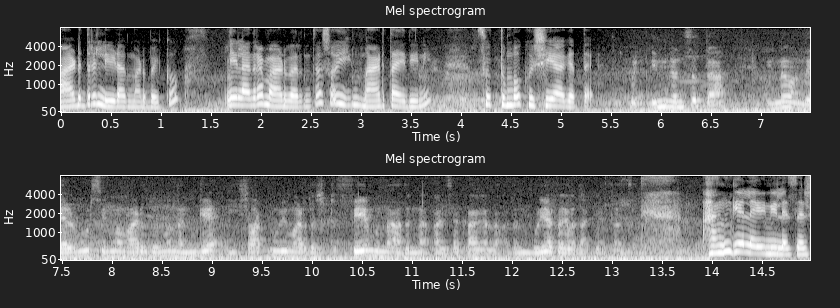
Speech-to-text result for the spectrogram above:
ಮಾಡಿದ್ರೆ ಲೀಡಾಗಿ ಮಾಡಬೇಕು, ಇಲ್ಲಾಂದರೆ ಮಾಡಬಾರ್ದು ಸೊ ಈಗ ಮಾಡ್ತಾ ಇದ್ದೀನಿ. ಸೊ ತುಂಬ ಖುಷಿ ಆಗುತ್ತೆ. ಇನ್ನೂ ಒಂದು ಎರಡು ಮೂರು ಸಿನಿಮಾ ಮಾಡಿದ್ರು ನನಗೆ ಈ ಶಾರ್ಟ್ ಮೂವಿ ಮಾಡಿದಷ್ಟು ಫೇಮ್ನ ಅದನ್ನ ಅಳ್ಸೋಕ್ಕಾಗಲ್ಲ ಅದನ್ನು ಮುರಿಯೋಕ್ಕಾಗಲ್ಲ ದಾಖಲೆ ಅಂತ ಅನ್ಸುತ್ತೆ. ಹಾಗೆಲ್ಲ ಏನಿಲ್ಲ ಸರ್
